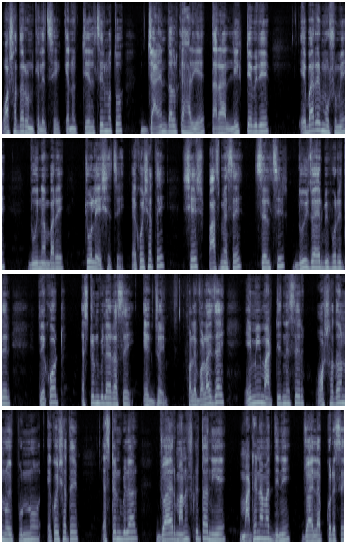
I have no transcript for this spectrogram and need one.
অসাধারণ খেলেছে। কেন চেলসির মতো জায়ান্ট দলকে হারিয়ে তারা লিগ টেবিলে এবারের মৌসুমে দুই নম্বরে চলে এসেছে। একই সাথে শেষ পাঁচ ম্যাচে চেলসির দুই জয়ের বিপরীতের রেকর্ড অ্যাস্টন ভিলার আছে এক জয়। ফলে বলা যায়, এমি মার্টিনেসের অসাধারণ নৈপুণ্য, একই সাথে অ্যাস্টন ভিলার জয়ের মানসিকতা নিয়ে মাঠে নামার দিনে জয়লাভ করেছে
